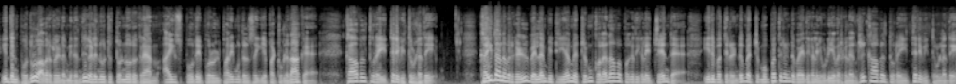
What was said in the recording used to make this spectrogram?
இதன்போது அவர்களிடமிருந்து எழுநூற்று தொன்னூறு கிராம் ஐஸ் போதைப்பொருள் பறிமுதல் செய்யப்பட்டுள்ளதாக காவல்துறை தெரிவித்துள்ளது. கைதானவர்கள் வெள்ளம்பிட்டிய மற்றும் கொலனாவ பகுதிகளைச் சேர்ந்த இருபத்தி இரண்டு மற்றும் முப்பத்தி இரண்டு வயதுகளை உடையவர்கள் என்று காவல்துறை தெரிவித்துள்ளது.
